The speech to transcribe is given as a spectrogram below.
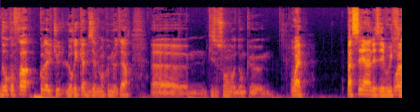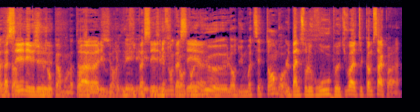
donc on fera, comme d'habitude, le récap des événements communautaires euh, qui se sont donc... euh, Ouais. Passé, hein, les voilà, passés, les, le, perds mon latin. Ouais, passés, les événements qui ont- qui ont eu passés, lieu euh, lors du mois de septembre. le ban sur le groupe, tu vois, un truc comme ça, quoi.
